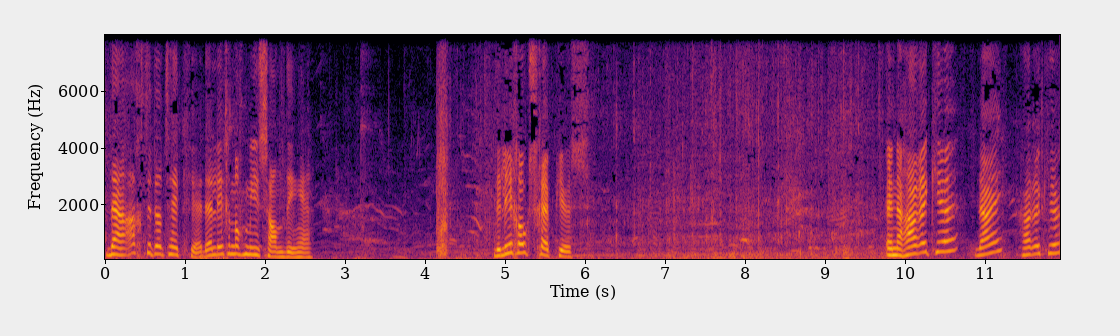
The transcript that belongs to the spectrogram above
Daar, achter dat hekje. Daar liggen nog meer zanddingen. Er liggen ook schepjes. En een harkje. Daar, harkje.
